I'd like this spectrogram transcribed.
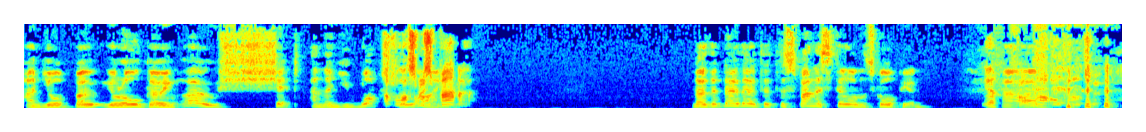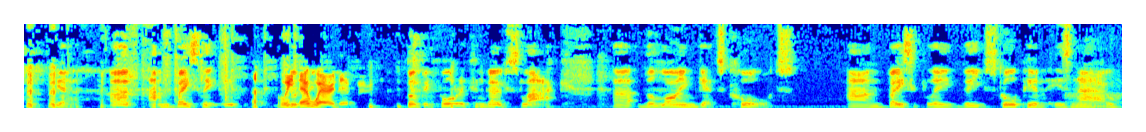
and you're both you're all going, oh shit, and then you watch I've the lost my line. spanner. No, the, no, no, the, the spanner's still on the scorpion. Yeah, I'm not holding on. Yeah, um, and basically, it, We but know where it is. But before it can go slack, uh, the line gets caught, and basically the scorpion is now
